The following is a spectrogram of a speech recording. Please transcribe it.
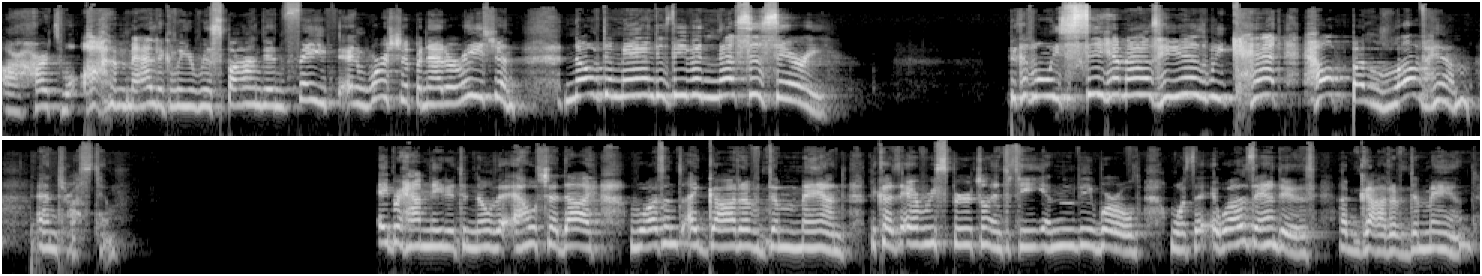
our hearts will automatically respond in faith and worship and adoration. No demand is even necessary. Because when we see Him as He is, we can't help but love Him and trust Him. Abraham needed to know that El Shaddai wasn't a God of demand because every spiritual entity in the world was, was and is a God of demand.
